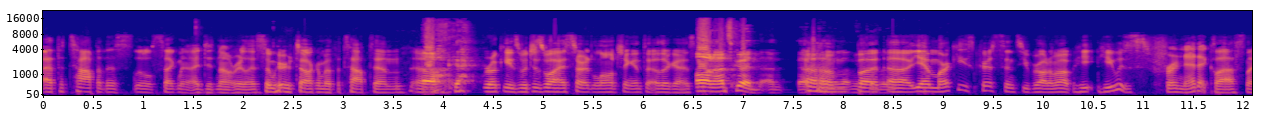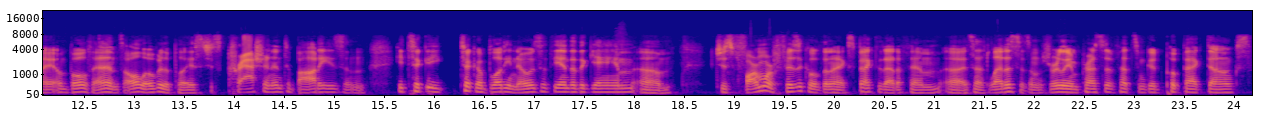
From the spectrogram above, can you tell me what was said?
at the top of this little segment, I did not realize that we were talking about the top ten uh, Oh, rookies, which is why I started launching into other guys. Oh, no, that's good. Uh, That's Um, but uh, yeah, Marquese Chriss, since you brought him up, he he was frenetic last night on both ends, all over the place, just crashing into bodies, and he took he took a bloody nose at the end of the game. Um, just far more physical than I expected out of him. Uh, his athleticism was really impressive. Had some good putback dunks.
